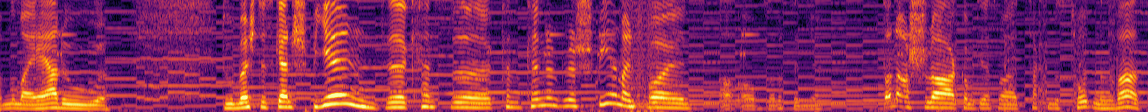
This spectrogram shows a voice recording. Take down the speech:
Komm nur mal her, du. Du möchtest gern spielen? Du kannst, äh, kannst, kannst mit mir spielen, mein Freund. Oh, oh, was war das denn hier? Donnerschlag kommt erstmal. Zack, du bist tot und das war's.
